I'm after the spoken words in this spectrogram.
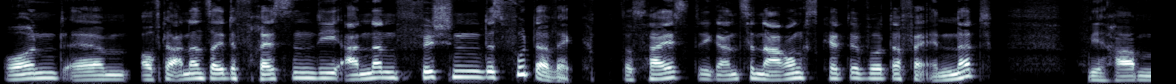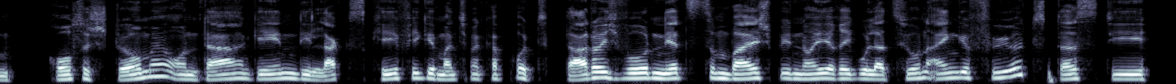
Und ähm, auf der anderen Seite fressen die anderen Fischen das Futter weg. Das heißt, die ganze Nahrungskette wird da verändert. Wir haben große Stürme und da gehen die Lachskäfige manchmal kaputt. Dadurch wurden jetzt zum Beispiel neue Regulationen eingeführt, dass die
